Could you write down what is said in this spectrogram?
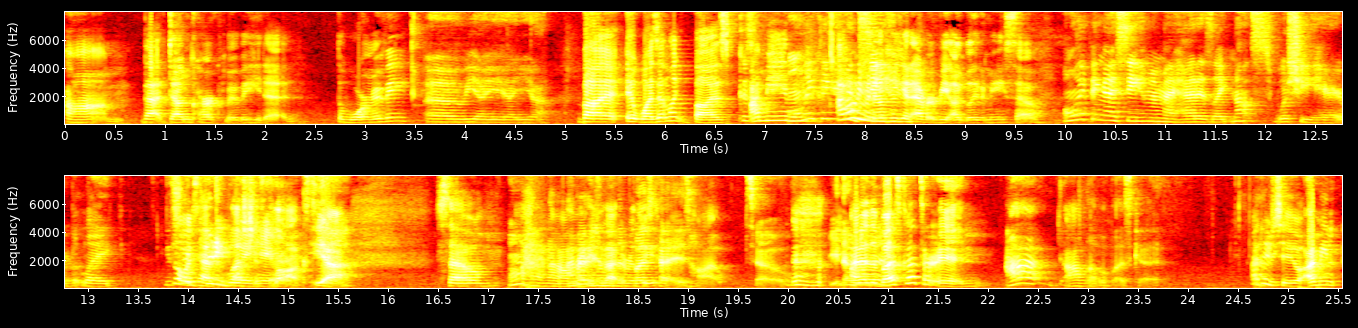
um that Dunkirk movie he did, the war movie. Oh yeah, yeah, yeah. But it wasn't like buzz. 'Cause I mean, only thing I I don't even know if he could ever be ugly to me. So Only thing I see him in my head is like not swooshy hair, but like he's always like had luscious locks. Yeah. So Oh, I don't know. I'm I ready for that to the release. buzz cut is hot. So you know, I know the buzz cuts are in. I I love a buzz cut. I do too. I mean,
